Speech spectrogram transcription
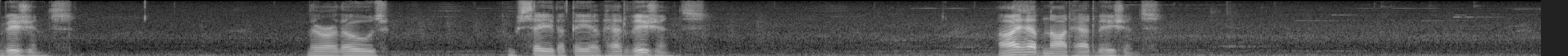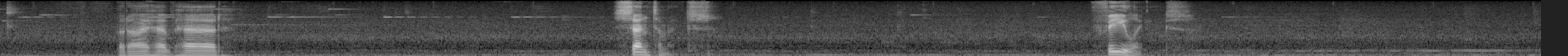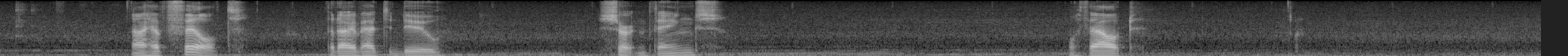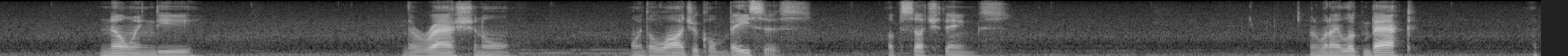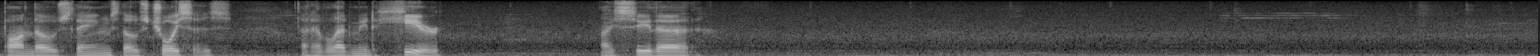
visions. There are those who say that they have had visions. I have not had visions. But I have had sentiments, feelings. I have felt that I have had to do certain things without knowing the the rational or the logical basis of such things. And when I look back upon those things, those choices that have led me to here, I see that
